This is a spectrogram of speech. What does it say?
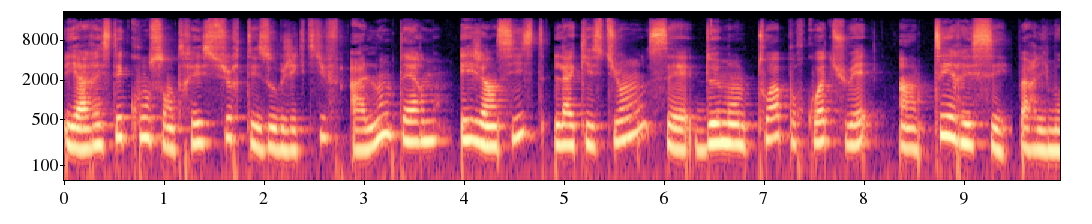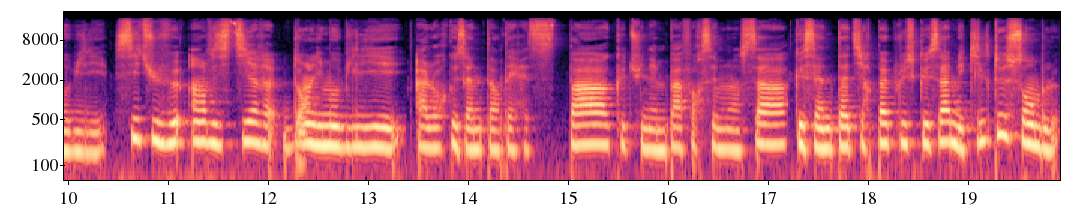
et à rester concentré sur tes objectifs à long terme. Et j'insiste, la question c'est demande-toi pourquoi tu es intéressé par l'immobilier. Si tu veux investir dans l'immobilier alors que ça ne t'intéresse pas, que tu n'aimes pas forcément ça, que ça ne t'attire pas plus que ça, mais qu'il te semble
